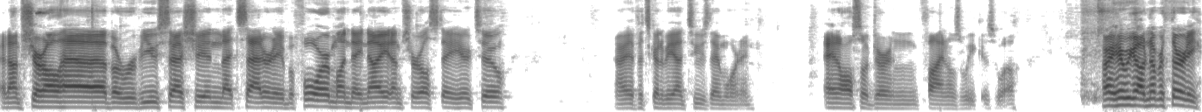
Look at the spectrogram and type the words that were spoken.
And I'm sure I'll have a review session that Saturday before, Monday night. I'm sure I'll stay here too. All right, if it's going to be on Tuesday morning. And also during finals week as well. All right, here we go. Number 30.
